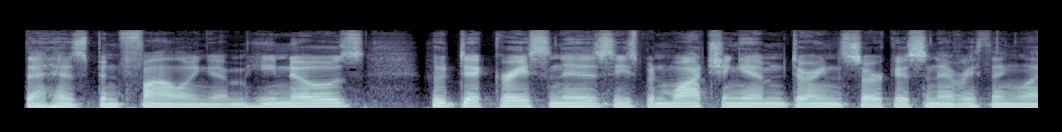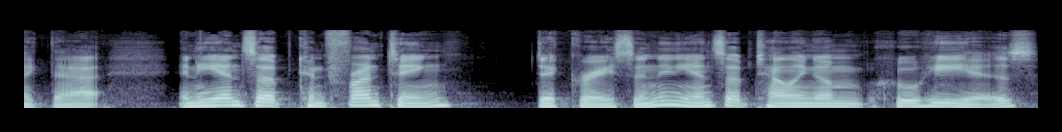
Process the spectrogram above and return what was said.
that has been following him. He knows who Dick Grayson is, he's been watching him during the circus and everything like that. And he ends up confronting Dick Grayson, and he ends up telling him who he is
